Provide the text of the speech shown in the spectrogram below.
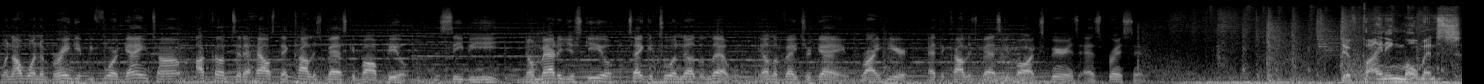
When I want to bring it before game time, I come to the house that college basketball built, the CBE. No matter your skill, take it to another level. Elevate your game right here at the College Basketball Experience at Sprint Center. Defining moments.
